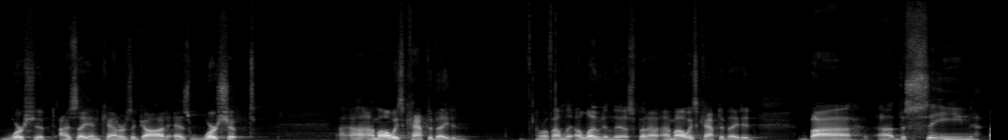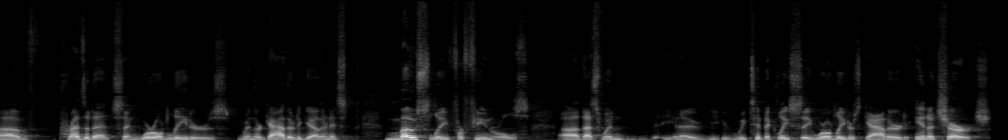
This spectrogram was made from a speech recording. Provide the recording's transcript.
worshiped. Isaiah encounters a God as worshiped. I, am always captivated. I don't know if I'm alone in this, but I, am always captivated by uh, the scene of presidents and world leaders when they're gathered together, and it's mostly for funerals. Uh, that's when you know we typically see world leaders gathered in a church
